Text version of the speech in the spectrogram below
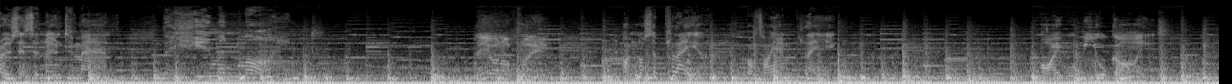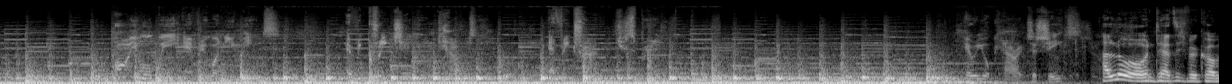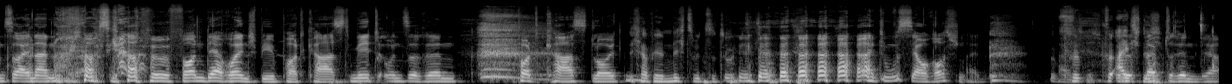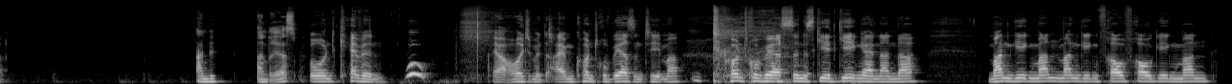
processor known to man, the human mind. Now you're not playing. I'm not a player, but I am playing. I will be your guide. I will be everyone you meet, every creature you encounter, every trap you spread. Here are your character sheets. Hallo und herzlich willkommen zu einer neuen Ausgabe von der Rollenspiel-Podcast mit unseren Podcast-Leuten. Ich habe hier nichts mit zu tun. Du musst ja auch rausschneiden. Für, für eigentlich bleibt drin, ja. Andi. Andreas. Und Kevin. Ja, heute mit einem kontroversen Thema. Kontrovers, denn es geht gegeneinander. Mann gegen Mann, Mann gegen Frau, Frau gegen Mann.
